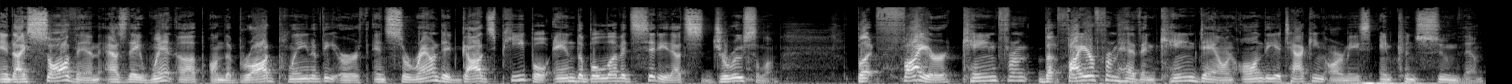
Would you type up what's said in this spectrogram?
And I saw them as they went up on the broad plain of the earth and surrounded God's people and the beloved city, that's Jerusalem. But fire came from but fire from heaven came down on the attacking armies and consumed them.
